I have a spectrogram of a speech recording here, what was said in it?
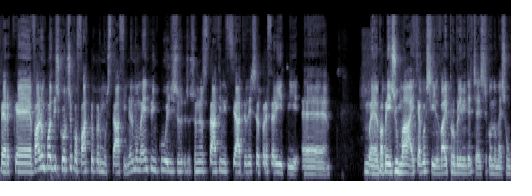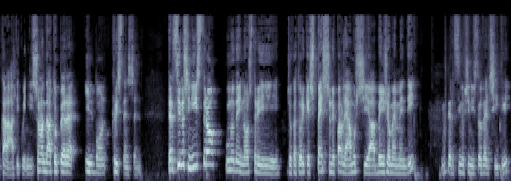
perché vale un po' il discorso che ho fatto per Mustafi. Nel momento in cui gli so- sono stati iniziati ad essere preferiti eh, eh, vabbè, Zuma e Thiago Silva, i problemi del Chelsea secondo me sono calati, quindi sono andato per il buon Christensen. Terzino sinistro, uno dei nostri giocatori che spesso ne parliamo, sia Benjamin Mendy, il terzino sinistro del City.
